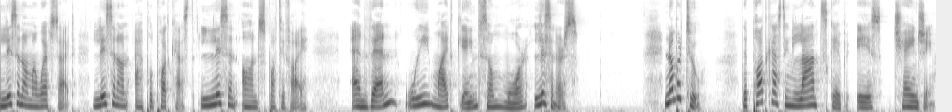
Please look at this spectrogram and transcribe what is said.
Listen on my website, listen on Apple Podcast, listen on Spotify and then we might gain some more listeners. Number two, the podcasting landscape is changing.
